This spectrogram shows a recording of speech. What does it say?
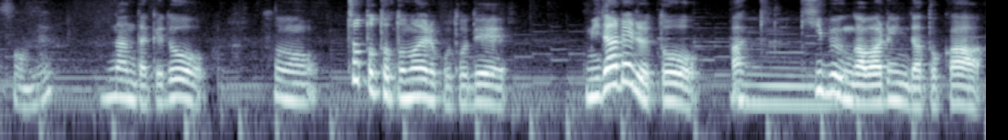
そうね。なんだけどそのちょっと整えることで乱れるとあうん。気分が悪いんだとか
